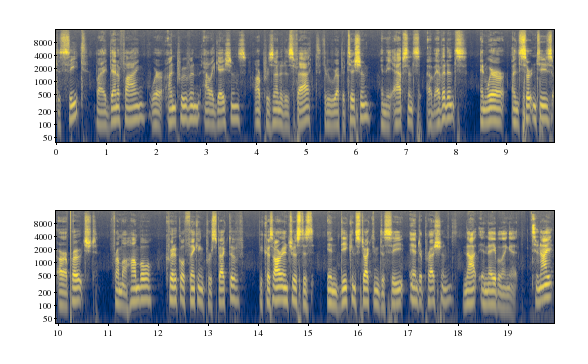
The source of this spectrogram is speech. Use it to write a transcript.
deceit by identifying where unproven allegations are presented as fact through repetition and the absence of evidence, and where uncertainties are approached from a humble, critical thinking perspective, because our interest is in deconstructing deceit and oppression, not enabling it. Tonight,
